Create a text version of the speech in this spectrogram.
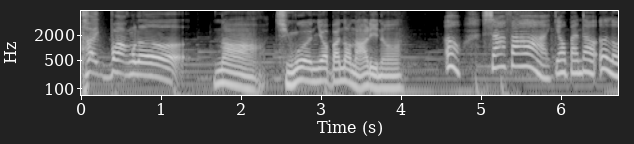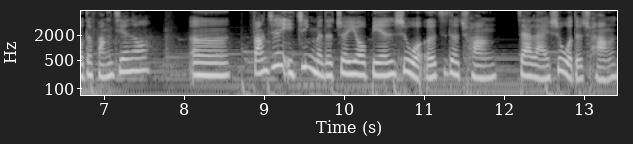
太棒了！那请问要搬到哪里呢？哦，沙发啊，要搬到二楼的房间哦。嗯，房间一进门的最右边是我儿子的床，再来是我的床，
